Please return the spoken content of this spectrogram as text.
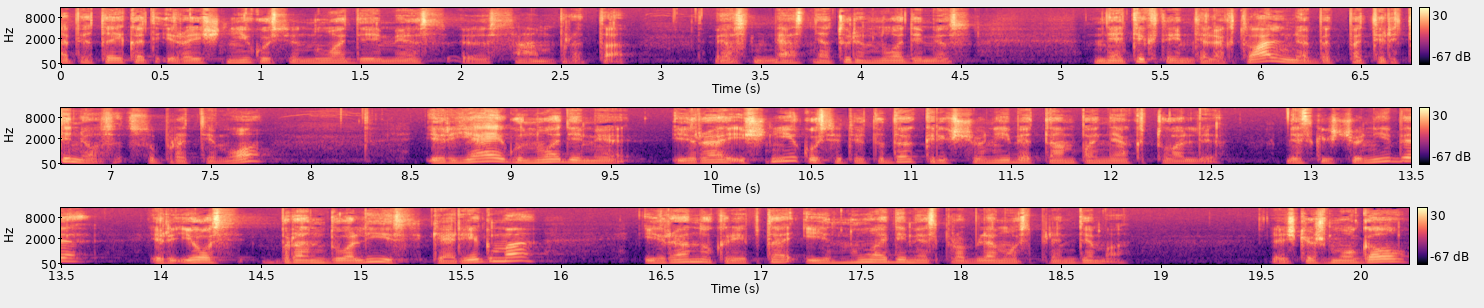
Apie tai, kad yra išnykusi nuodėmės e, samprata. Mes, mes neturim nuodėmės ne tik tai intelektualinio, bet patirtinio supratimo. Ir jeigu nuodėmė yra išnykusi, tai tada krikščionybė tampa neaktuali. Nes krikščionybė ir jos branduolys kerigma yra nukreipta į nuodėmės problemos sprendimą. Reiškia, žmogau,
